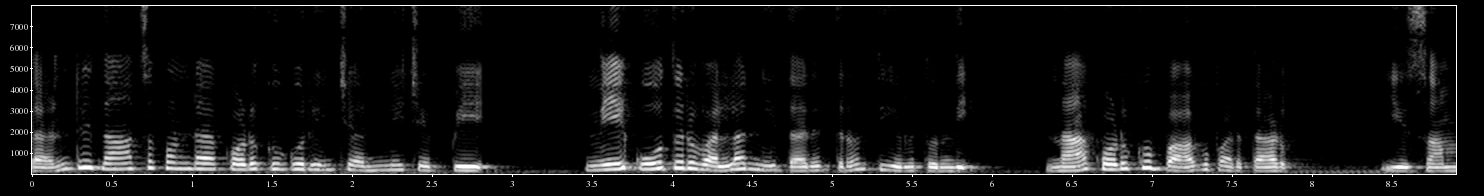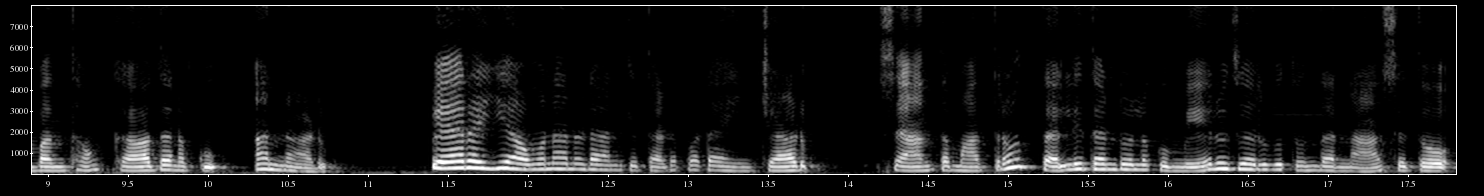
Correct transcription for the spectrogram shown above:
తండ్రి దాచకుండా కొడుకు గురించి అన్నీ చెప్పి నీ కూతురు వల్ల నీ దరిద్రం తీరుతుంది. నా కొడుకు బాగుపడతాడు. ఈ సంబంధం కాదనకు అన్నాడు. పేరయ్య అవుననడానికి తడపటాయించాడు. శాంత మాత్రం తల్లిదండ్రులకు మేలు జరుగుతుందన్న ఆశతో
